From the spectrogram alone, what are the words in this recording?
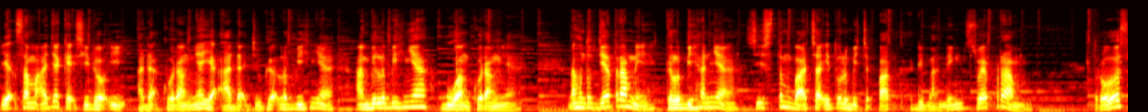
Ya sama aja kayak si doi, ada kurangnya ya ada juga lebihnya. Ambil lebihnya, buang kurangnya. Nah untuk JetRAM nih, kelebihannya sistem baca itu lebih cepat dibanding swap RAM. Terus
